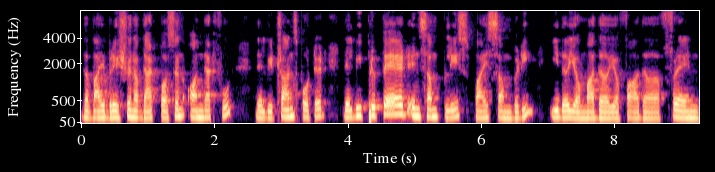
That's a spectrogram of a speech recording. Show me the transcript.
the vibration of that person on that food. They'll be transported. They'll be prepared in some place by somebody, either your mother, your father, friend,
